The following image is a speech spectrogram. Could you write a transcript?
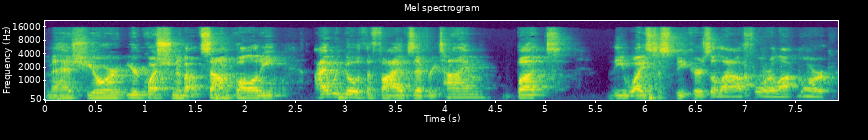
Mahesh, your your question about sound quality, I would go with the fives every time, but the WISA speakers allow for a lot more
